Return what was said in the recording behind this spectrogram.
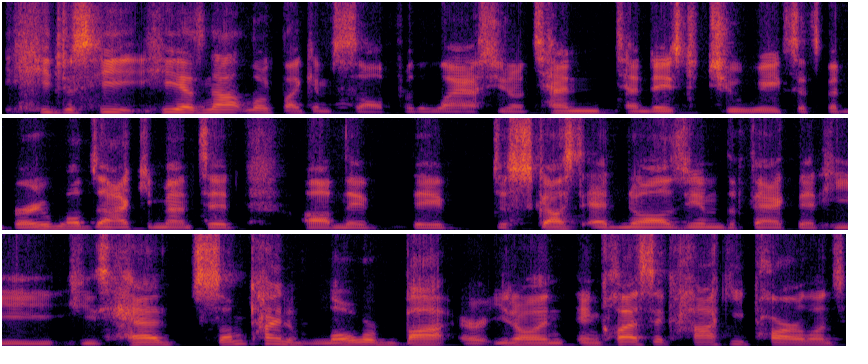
he just he he has not looked like himself for the last you know 10, 10 days to two weeks. It's been very well documented. Um, they've they've discussed ad nauseum the fact that he he's had some kind of lower body or you know in, in classic hockey parlance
